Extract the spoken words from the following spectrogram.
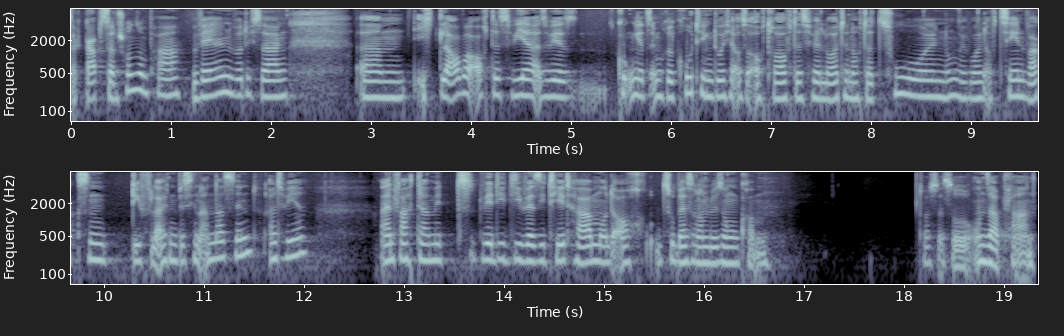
da gab es dann schon so ein paar Wellen, würde ich sagen. Ähm, ich glaube auch, dass wir, also wir gucken jetzt im Recruiting durchaus auch drauf, dass wir Leute noch dazu holen. Ne? Wir wollen auf zehn wachsen, die vielleicht ein bisschen anders sind als wir. Einfach damit wir die Diversität haben und auch zu besseren Lösungen kommen. Das ist so unser Plan.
